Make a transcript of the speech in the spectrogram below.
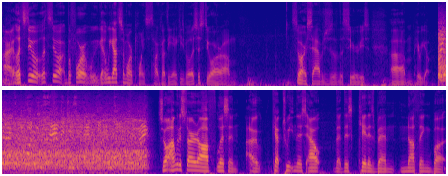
all right, let's do let's do our, before we got, we got some more points to talk about the Yankees, but let's just do our um let's do our savages of the series. Um, here we go. So I'm gonna start it off. Listen, I kept tweeting this out that this kid has been nothing but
